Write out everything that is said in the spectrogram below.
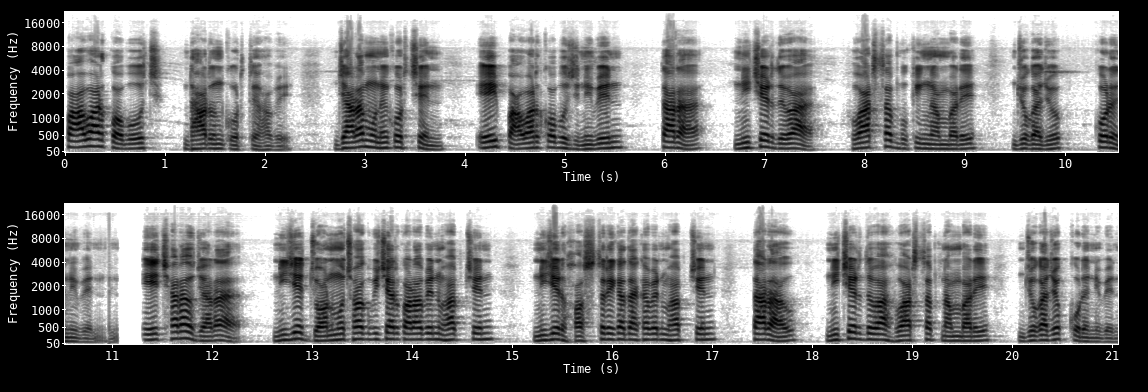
পাওয়ার কবচ ধারণ করতে হবে। যারা মনে করছেন এই পাওয়ার কবচ নেবেন, তারা নিচের দেওয়া হোয়াটসঅ্যাপ বুকিং নাম্বারে যোগাযোগ করে নেবেন। এছাড়াও যারা নিজের জন্মছক বিচার করাবেন ভাবছেন, নিজের হস্তরেখা দেখাবেন ভাবছেন, তারাও নিচের দেওয়া হোয়াটসঅ্যাপ নাম্বারে যোগাযোগ করে নেবেন।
